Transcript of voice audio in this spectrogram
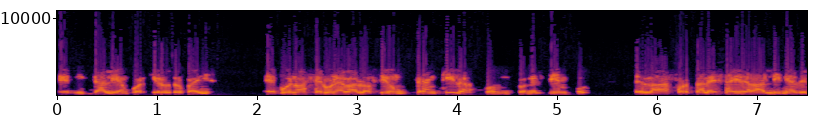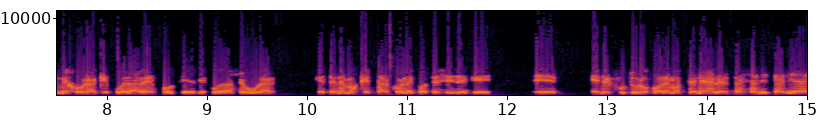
en Italia, en cualquier otro país, es bueno hacer una evaluación tranquila con, el tiempo de la fortaleza y de las líneas de mejora que pueda haber, porque le puedo asegurar que tenemos que estar con la hipótesis de que eh, en el futuro podemos tener alertas sanitarias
